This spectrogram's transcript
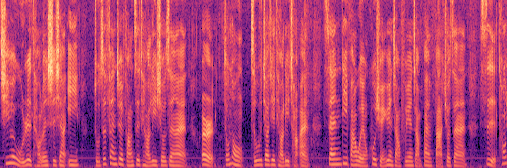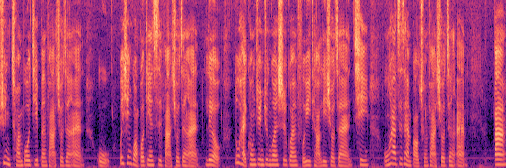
七月五日讨论事项一。组织犯罪防治条例修正案，二总统职务交接条例草案，三立法委员互选院长、副院长办法修正案，四通讯传播基本法修正案，五卫星广播电视法修正案，六陆海空军军官士官服役条例修正案，七文化资产保存法修正案，八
